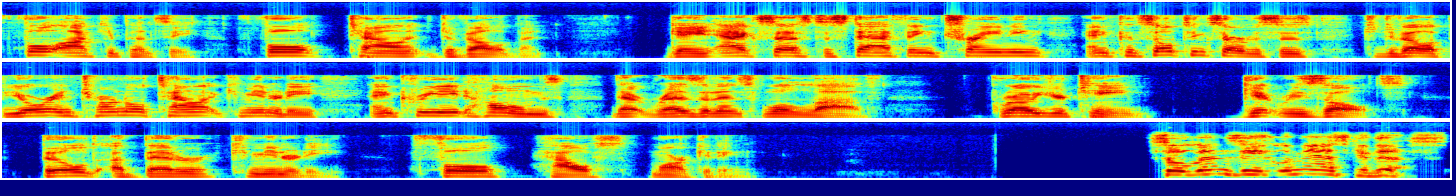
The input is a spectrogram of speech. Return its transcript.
full occupancy, full talent development. Gain access to staffing, training, and consulting services to develop your internal talent community and create homes that residents will love. Grow your team, get results, build a better community full house marketing. So, Lindsay, let me ask you this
